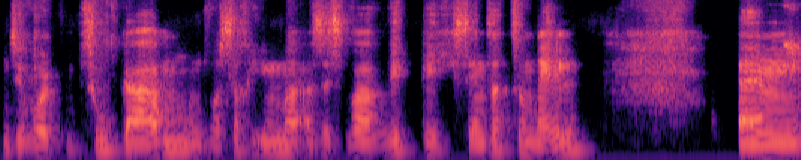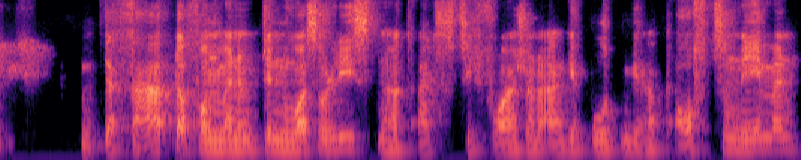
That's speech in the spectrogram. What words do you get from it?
und sie wollten Zugaben und was auch immer. Also es war wirklich sensationell. Ähm, der Vater von meinem Tenorsolisten hat sich vorher schon angeboten gehabt, aufzunehmen.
